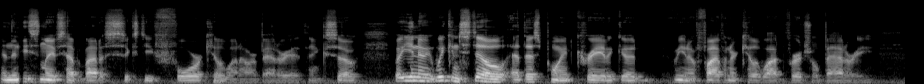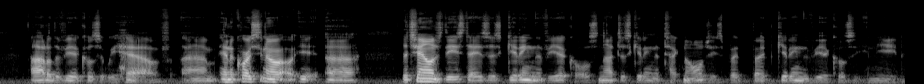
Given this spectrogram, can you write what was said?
And the Nissan Leafs have about a 64 kilowatt hour battery, I think. So, but you know, we can still at this point create a good, you know, 500 kilowatt virtual battery out of the vehicles that we have. Um, and of course, you know, uh, the challenge these days is getting the vehicles, not just getting the technologies, but but getting the vehicles that you need.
